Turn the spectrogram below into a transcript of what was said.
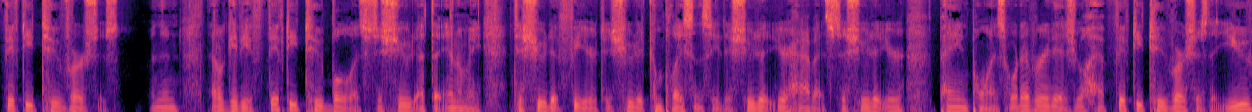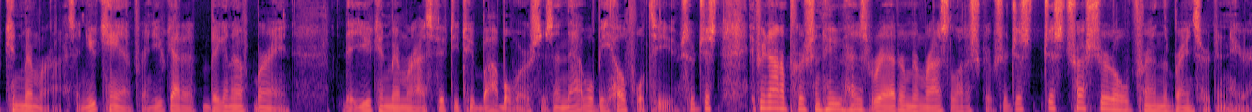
52 verses. And then that'll give you 52 bullets to shoot at the enemy, to shoot at fear, to shoot at complacency, to shoot at your habits, to shoot at your pain points, whatever it is. You'll have 52 verses that you can memorize, and you can, friend. You've got a big enough brain that you can memorize 52 Bible verses and that will be helpful to you. So just, if you're not a person who has read or memorized a lot of scripture, just, just trust your old friend, the brain surgeon here,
